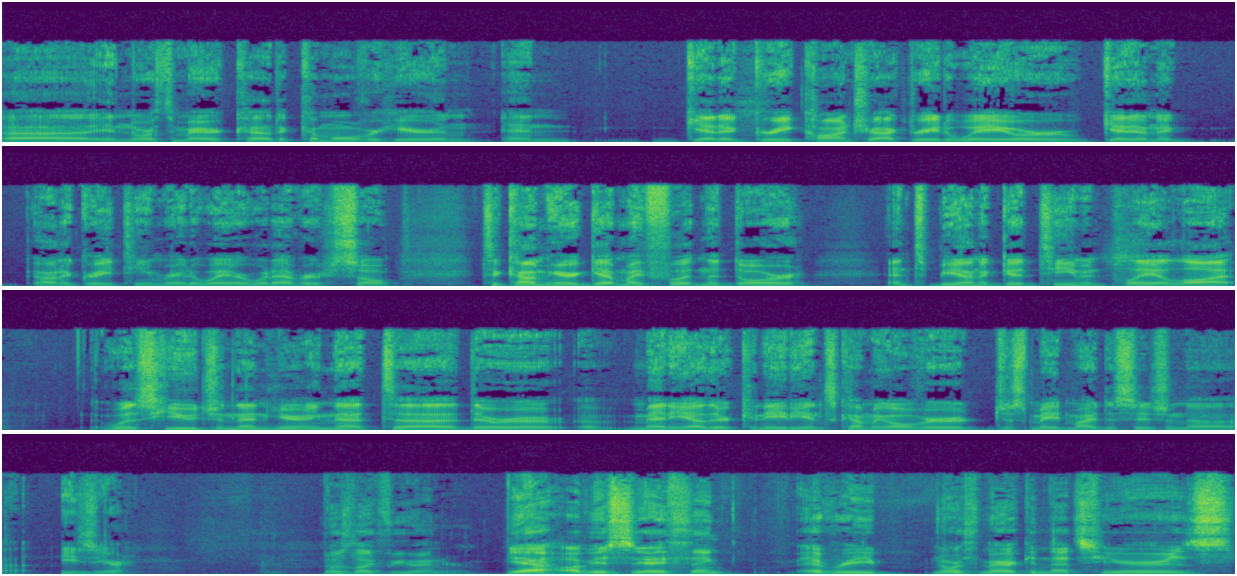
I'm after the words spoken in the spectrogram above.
uh, in North America to come over here and and get a great contract right away or get in a on a great team right away or whatever. So to come here, get my foot in the door, and to be on a good team and play a lot was huge. And then hearing that uh, there were uh, many other Canadians coming over just made my decision uh, easier. What was like for you, Andrew? Yeah, obviously, I think every North American that's here is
